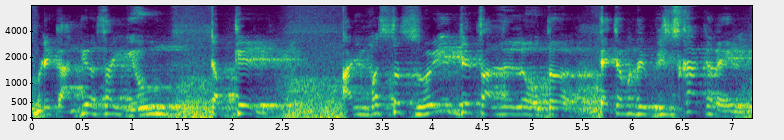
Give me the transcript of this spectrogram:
म्हणजे गांधी असा येऊन टपकेल आणि मस्त सुरळीत जे चाललेलं होतं त्याच्यामध्ये विचका करेल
